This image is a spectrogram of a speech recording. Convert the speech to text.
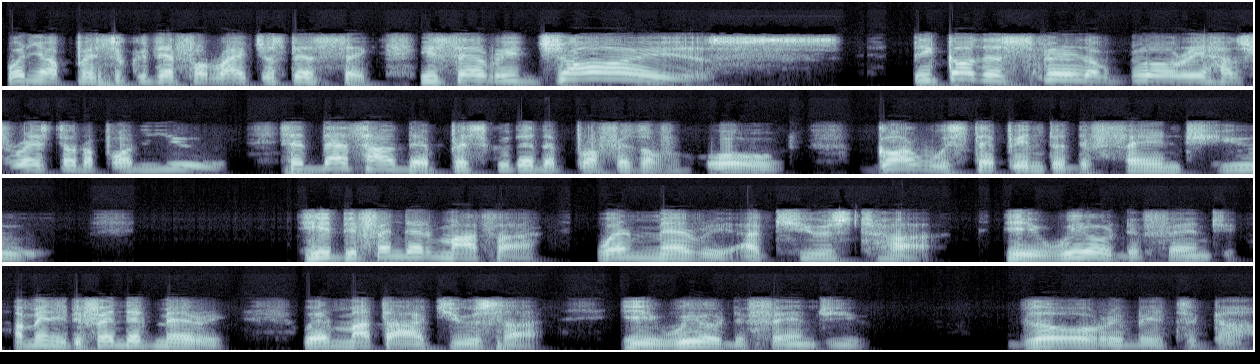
when you are persecuted for righteousness' sake, he said, rejoice because the spirit of glory has rested upon you. He said, that's how they persecuted the prophets of old. God will step in to defend you. He defended Martha when Mary accused her, he will defend you. I mean, he defended Mary when Martha accused her. He will defend you. Glory be to God.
